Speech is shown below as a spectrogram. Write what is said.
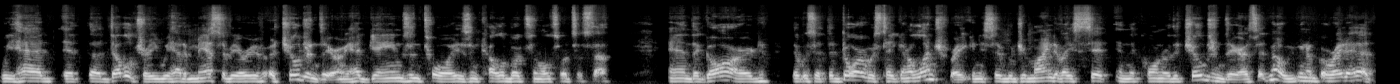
we had at the DoubleTree, we had a massive area, a children's area. We had games and toys and color books and all sorts of stuff. And the guard that was at the door was taking a lunch break. And he said, Would you mind if I sit in the corner of the children's area? I said, No, you know, go right ahead.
